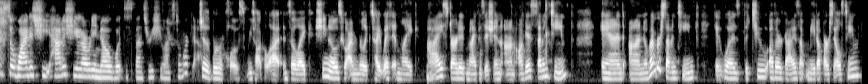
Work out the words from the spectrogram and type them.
so why did she how does she already know what dispensary she wants to work at? Just, we're close. We talk a lot. And so, like, she knows who I'm really tight with. And like, hmm. I started my position on August 17th. And on November 17th, it was the two other guys that made up our sales team.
